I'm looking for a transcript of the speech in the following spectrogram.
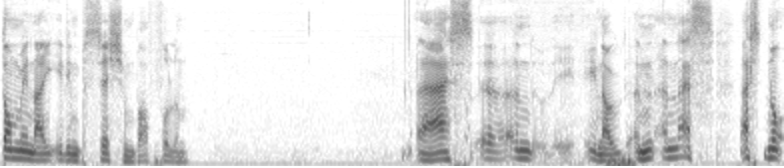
dominated in possession by Fulham. That's uh, and you know, and, and that's that's not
